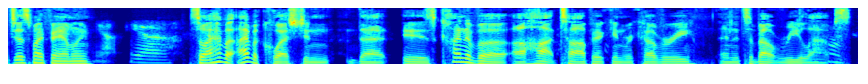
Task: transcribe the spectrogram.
Just my family. Yeah. Yeah. So I have a I have a question that is kind of a, a hot topic in recovery and it's about relapse. Mm-hmm.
